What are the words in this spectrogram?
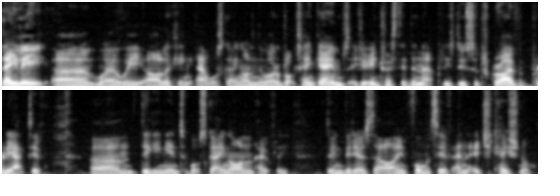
Daily, um, where we are looking at what's going on in the world of blockchain games. If you're interested in that, please do subscribe. We're pretty active, um, digging into what's going on, hopefully doing videos that are informative and educational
